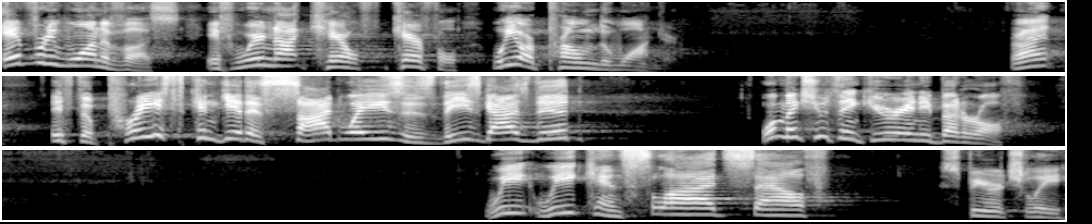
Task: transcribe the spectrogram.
Every one of us, if we're not careful, we are prone to wander. Right? If the priest can get as sideways as these guys did, what makes you think you're any better off? We, we can slide south spiritually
